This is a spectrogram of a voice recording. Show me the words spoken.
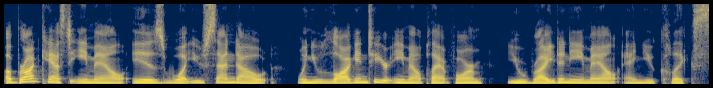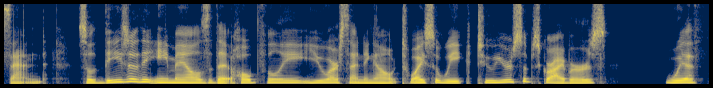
A broadcast email is what you send out when you log into your email platform you write an email and you click send. So these are the emails that hopefully you are sending out twice a week to your subscribers with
